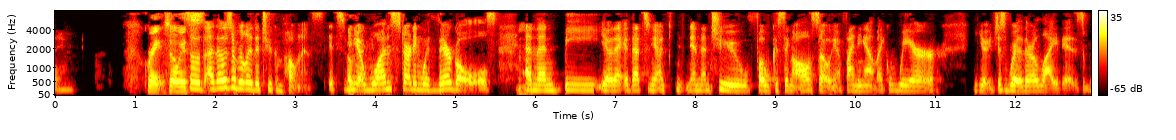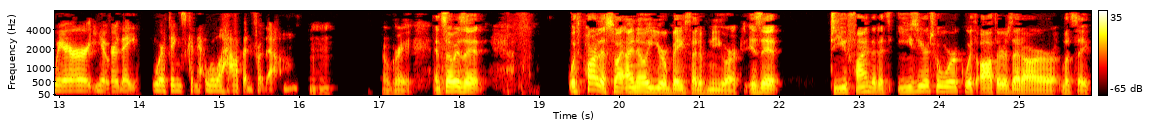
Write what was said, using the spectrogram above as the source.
Okay. Great. So it's so those are really the two components. It's okay. you know one starting with their goals, mm-hmm. and then B you know that, that's you know and then two focusing also you know finding out like where you know just where their light is, where you know where they where things can will happen for them. Mm-hmm. Oh, great. And so is it with part of this? So I, I know you're based out of New York. Is it? Do you find that it's easier to work with authors that are, let's say,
